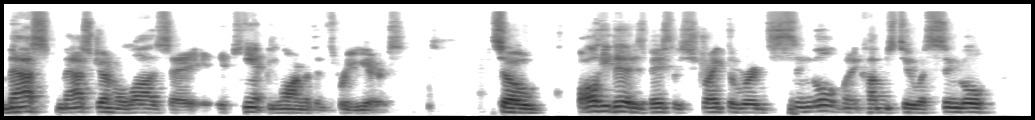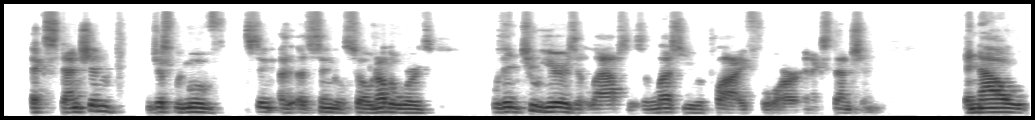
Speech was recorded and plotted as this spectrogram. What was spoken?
mass mass general laws say can't be longer than three years. So all he did is basically strike the word single when it comes to a single extension, just remove sing, a, a single. So in other words, within two years it lapses unless you apply for an extension. And now,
